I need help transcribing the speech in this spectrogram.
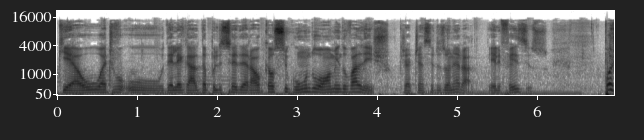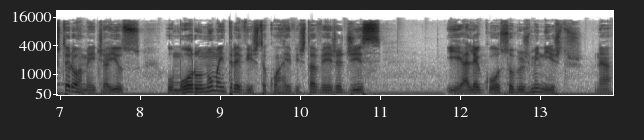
que é o, o delegado da Polícia Federal, que é o segundo homem do Valeixo, que já tinha sido exonerado. Ele fez isso. Posteriormente a isso, o Moro, numa entrevista com a revista Veja, disse e alegou sobre os ministros, né?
